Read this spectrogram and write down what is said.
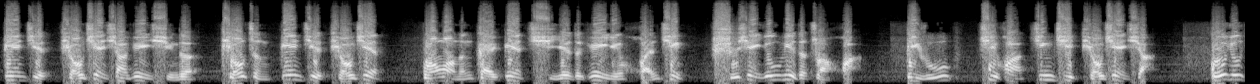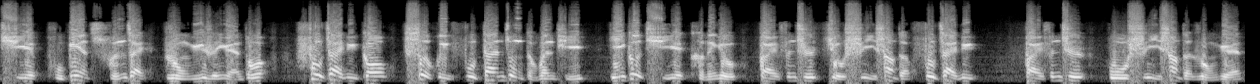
边界条件下运行的，调整边界条件，往往能改变企业的运营环境，实现优劣的转化。比如，计划经济条件下，国有企业普遍存在冗余人员多、负债率高、社会负担重等问题。一个企业可能有百分之九十以上的负债率，百分之五十以上的冗员，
